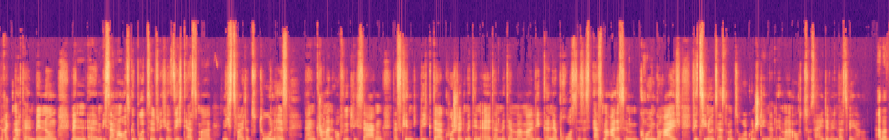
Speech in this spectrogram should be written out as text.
direkt nach der Entbindung. Wenn, ähm, ich sag mal, aus geburtshilflicher Sicht erstmal nichts weiter zu tun ist, dann kann man auch wirklich sagen, das Kind liegt da, kuschelt mit den Eltern, mit der Mama, liegt an der Brust. Es ist erstmal alles im grünen Bereich. Wir ziehen uns erstmal zurück und stehen dann immer auch zur Seite, wenn was wäre. Aber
